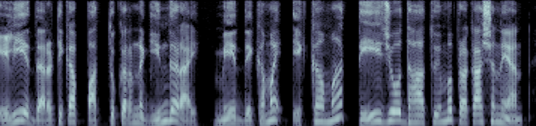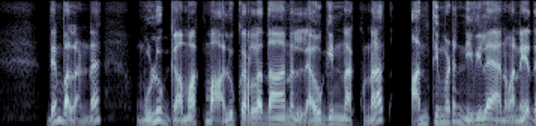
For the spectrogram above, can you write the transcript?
එළියේ දර ටිකක් පත්තු කරන ගින්දරයි මේ දෙකම එකම තේජෝ ධාතුවෙම ප්‍රකාශනයන්. දැන් බලන්න මුළු ගමක්ම අලු කරලා දාන ලැබුගින්නක් වුණත් අන්තිමට නිවිලා යනව නේද?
